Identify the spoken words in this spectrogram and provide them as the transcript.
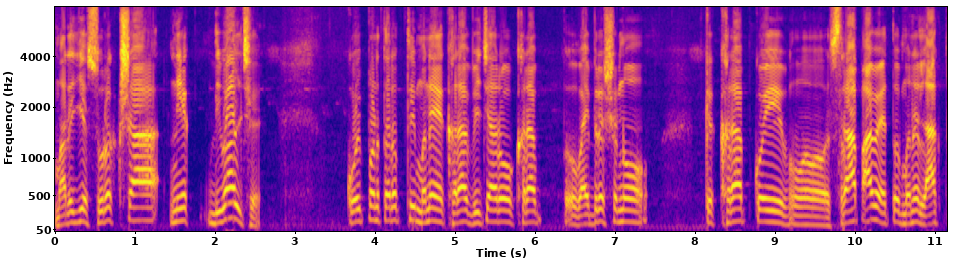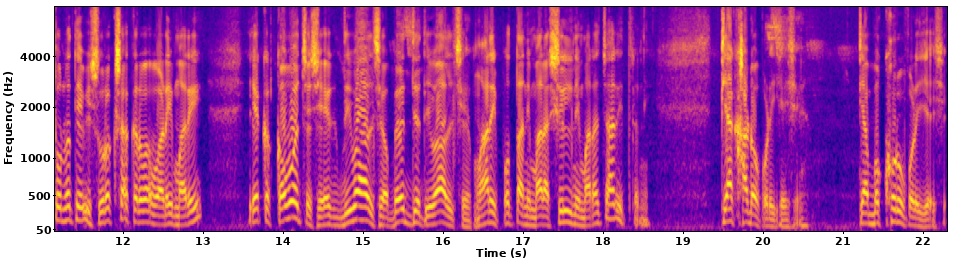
મારી જે સુરક્ષાની એક દિવાલ છે, કોઈ પણ તરફથી મને ખરાબ વિચારો, ખરાબ વાઇબ્રેશનો કે ખરાબ કોઈ શ્રાપ આવે તો મને લાગતો નથી એવી સુરક્ષા કરવાવાળી મારી એક કવચ છે, એક દિવાલ છે, અભેદ્ય દિવાલ છે, મારી પોતાની, મારા શીલની, મારા ચારિત્રની. ત્યાં ખાડો પડી જાય છે. ત્યાં બખોરું પડી જાય છે.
